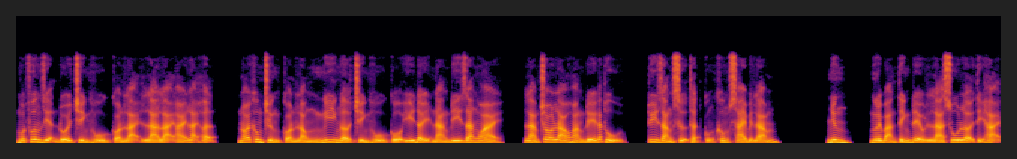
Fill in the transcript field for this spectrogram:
một phương diện đối trình hủ còn lại là lại ái lại hận, nói không chừng còn lòng nghi ngờ trình hủ cố ý đẩy nàng đi ra ngoài, làm cho lão hoàng đế đắc thủ, tuy rằng sự thật cũng không sai biệt lắm. Nhưng, người bản tính đều là su lợi tị hại,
